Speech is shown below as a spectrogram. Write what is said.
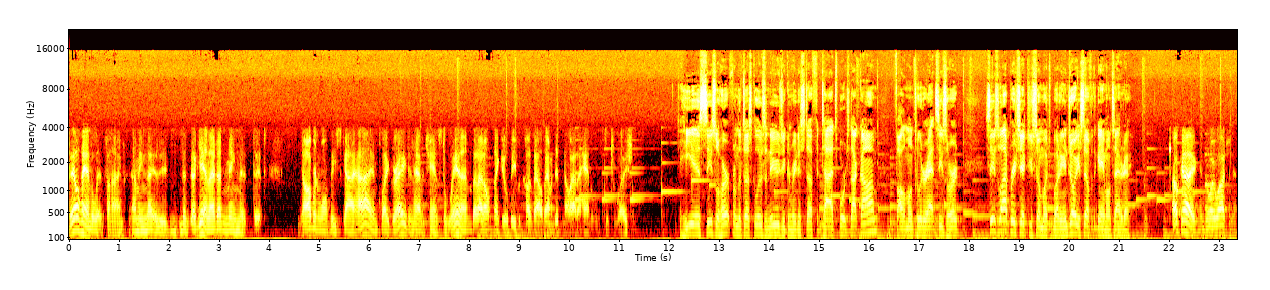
they'll handle it fine. I mean, they, again, that doesn't mean that that Auburn won't be sky high and play great and have a chance to win, but I don't think it'll be because Alabama didn't know how to handle the situation. He is Cecil Hurt from the Tuscaloosa News. You can read his stuff at tidesports.com. Follow him on Twitter at Cecil Hurt. Cecil, I appreciate you so much, buddy. Enjoy yourself at the game on Saturday. Okay, enjoy watching it.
